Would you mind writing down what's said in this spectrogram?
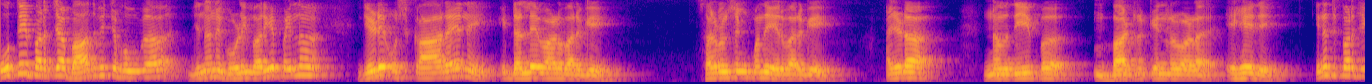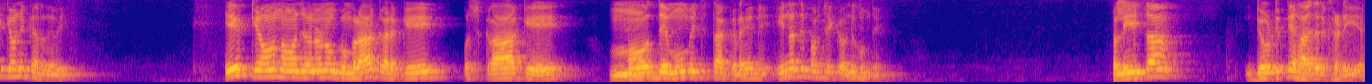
ਉਹ ਤੇ ਪਰਚਾ ਬਾਅਦ ਵਿੱਚ ਹੋਊਗਾ, ਜਿਨ੍ਹਾਂ ਨੇ ਗੋਲੀ ਮਾਰੀ ਹੈ। ਪਹਿਲਾਂ ਜਿਹੜੇ ਉਸਕਾ ਰਹੇ ਨੇ, ਇਹ ਡੱਲੇਵਾਲ ਵਰਗੇ ਸਰਵਨ ਸਿੰਘ ਪੰਧੇਰ ਵਰਗੇ ਆ ਜਿਹੜਾ ਨਵਦੀਪ ਬਾਰਡਰ ਕਿੰਨਰ ਵਾਲਾ ਇਹ ਜੇ, ਇਹਨਾਂ ਤੇ ਪਰਚੇ ਕਿਉਂ ਨਹੀਂ ਕਰਦੇ ਬਈ? ਇਹ ਕਿਉਂ ਨੌਜਵਾਨਾਂ ਨੂੰ ਗੁੰਮਰਾਹ ਕਰਕੇ ਉਸਕਾ ਕੇ ਮੌਤ ਦੇ ਮੂੰਹ ਵਿੱਚ ਧੱਕ ਰਹੇ ਨੇ? ਇਹਨਾਂ ਤੇ ਪਰਚੇ ਕਿਉਂ ਨਹੀਂ ਹੁੰਦੇ? ਪੁਲਿਸ ਤਾਂ ਡਿਊਟੀ ਤੇ ਹਾਜ਼ਰ ਖੜੀ ਹੈ।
